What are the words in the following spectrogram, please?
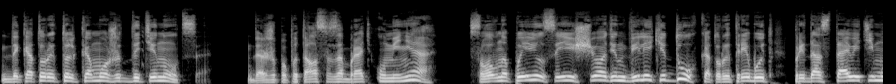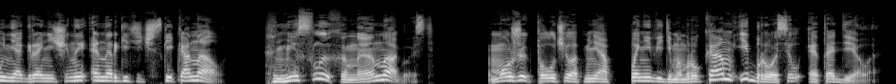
до которой только может дотянуться. Даже попытался забрать у меня, словно появился еще один великий дух, который требует предоставить ему неограниченный энергетический канал. Неслыханная наглость. Мужик получил от меня по невидимым рукам и бросил это дело.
